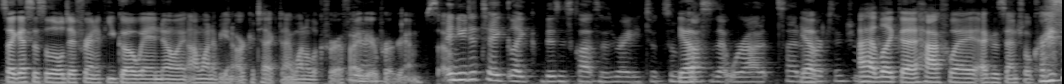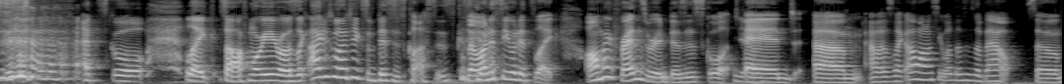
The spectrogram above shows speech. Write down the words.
So I guess it's a little different if you go in knowing I want to be an architect and I want to look for a five year Yeah. program. So And you did take like business classes, right? You took some Yep. classes that were outside Yep. of architecture. I had like a halfway existential crisis at school. Like sophomore year, I was like, I just want to take some business classes because I want to see what it's like. All my friends were in business school, Yeah. and um, I was like, I want to see what this is about. So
